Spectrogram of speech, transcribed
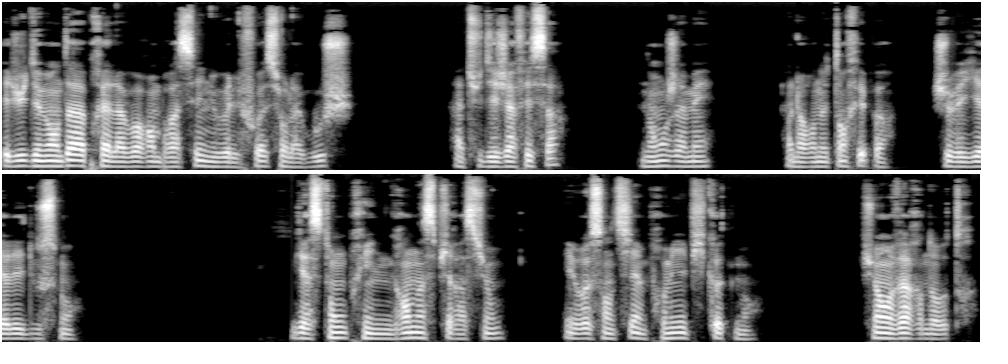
et lui demanda après l'avoir embrassé une nouvelle fois sur la bouche. As-tu déjà fait ça? Non, jamais. Alors ne t'en fais pas, je vais y aller doucement. Gaston prit une grande inspiration et ressentit un premier picotement, puis en vers d'autres,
